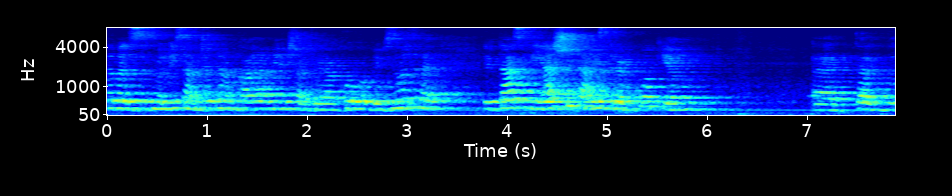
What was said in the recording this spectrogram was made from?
tāpēc es esmu ar visām četrām kājām iekšā tajā kokopības nozarē, ir tas, ka ja šitā izdara ar kokiem, uh, tad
